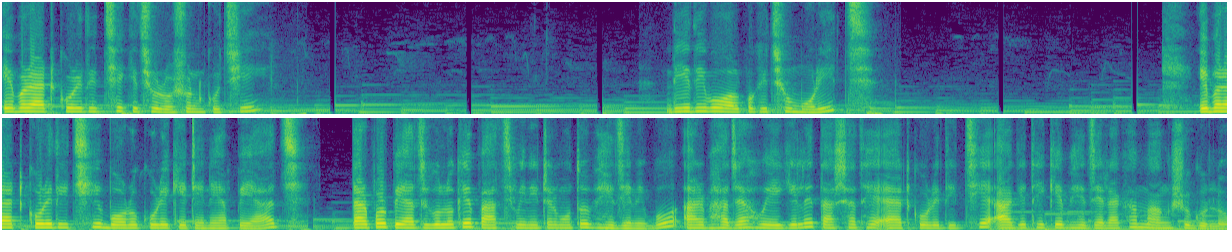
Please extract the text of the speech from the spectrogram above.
এবার অ্যাড করে দিচ্ছি কিছু রসুন কুচি। দিয়ে দিব অল্প কিছু মরিচ। এবার অ্যাড করে দিচ্ছি বড় করে কেটে নেওয়া পেঁয়াজ। তারপর পেঁয়াজগুলোকে পাঁচ মিনিটের মতো ভেজে নেব। আর ভাজা হয়ে গেলে তার সাথে অ্যাড করে দিচ্ছি আগে থেকে ভেজে রাখা মাংসগুলো।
